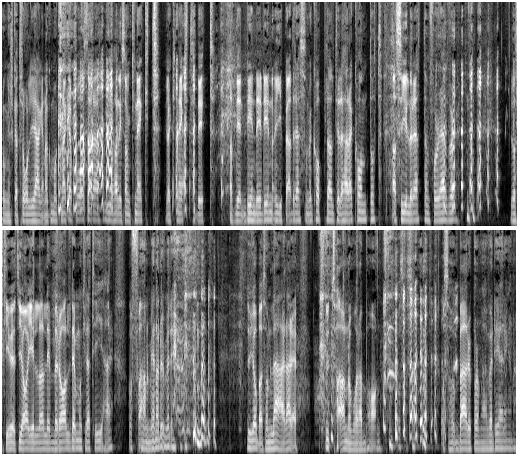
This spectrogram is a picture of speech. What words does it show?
ungerska trolljägarna kommer och knacka på så här, vi har liksom knäckt, vi har knäckt ditt, att det, det, det är din IP-adress som är kopplad till det här kontot, asylrätten forever. Du har skrivit jag gillar liberal demokrati här. Vad fan menar du med det? Du jobbar som lärare, du tar hand om våra barn och så, och så bär du på de här värderingarna.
